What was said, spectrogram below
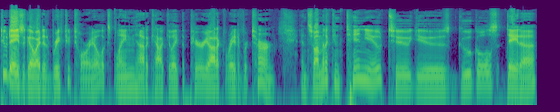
Two days ago, I did a brief tutorial explaining how to calculate the periodic rate of return. And so I'm going to continue to use Google's data.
